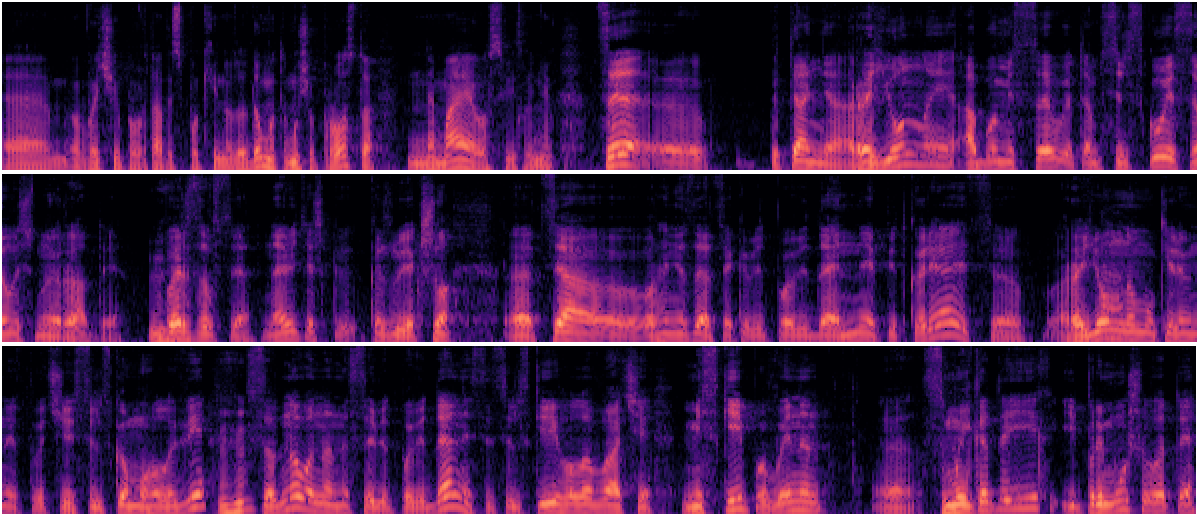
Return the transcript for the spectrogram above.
е, ввечері повертатись спокійно додому, тому що просто немає освітлення. Це питання районної або місцевої там сільської селищної ради. Перш за все, навіть я ж кажу, якщо ця е, організація, яка відповідає, не підкоряється районному керівництву чи сільському голові, все одно вона несе відповідальність, і сільський голова чи міський повинен е, смикати їх і примушувати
